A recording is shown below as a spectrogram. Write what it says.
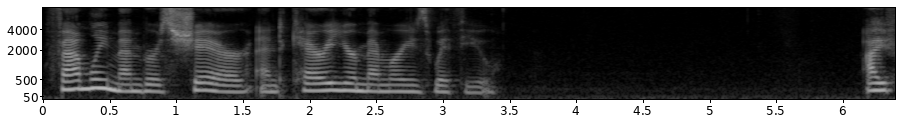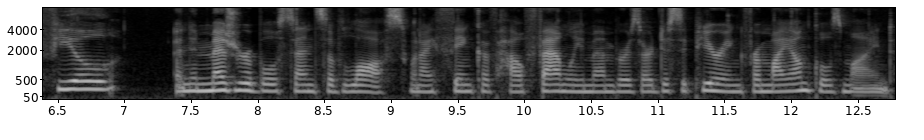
Family members share and carry your memories with you. I feel an immeasurable sense of loss when I think of how family members are disappearing from my uncle's mind.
